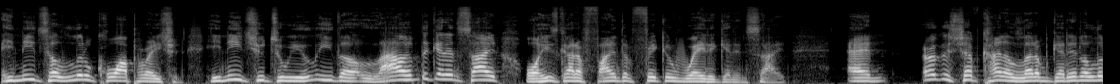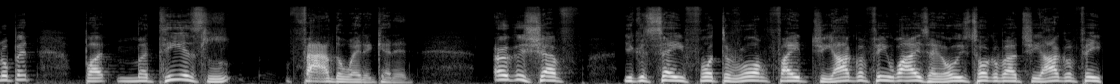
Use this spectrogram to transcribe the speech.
he needs a little cooperation. He needs you to either allow him to get inside or he's got to find a freaking way to get inside. And Ergashev kind of let him get in a little bit, but Matias found a way to get in. Ergashev, you could say, he fought the wrong fight geography wise. I always talk about geography.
